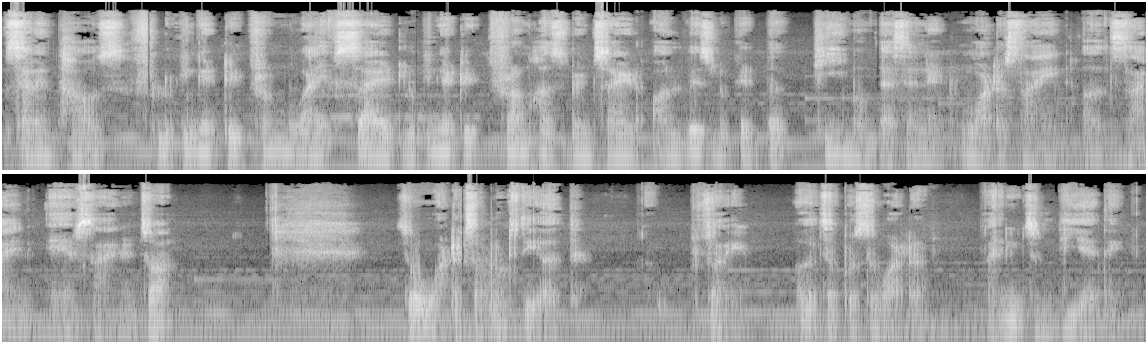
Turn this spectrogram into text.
seventh house. Looking at it from wife's side, looking at it from husband's side. Always look at the theme of the ascendant water sign, earth sign, air sign, and so on. So, water supports the earth. Sorry, earth supports the water I need some D, I think.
